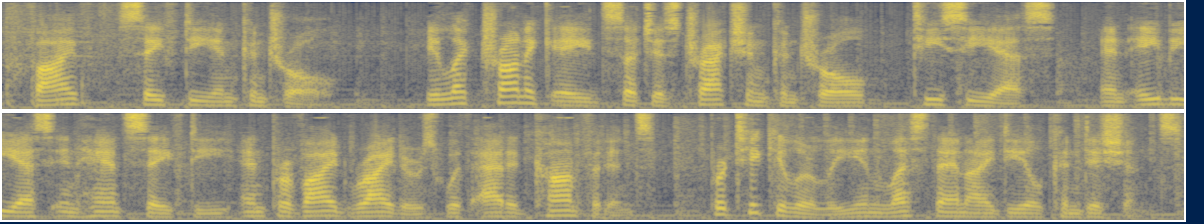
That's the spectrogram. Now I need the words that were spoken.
5. Safety and Control Electronic aids such as traction control, TCS, and ABS enhance safety and provide riders with added confidence, particularly in less than ideal conditions.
